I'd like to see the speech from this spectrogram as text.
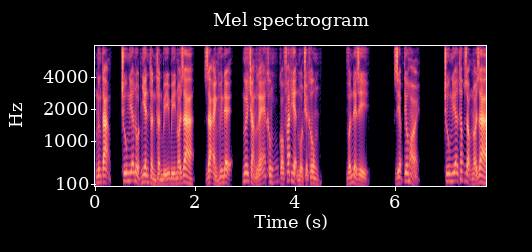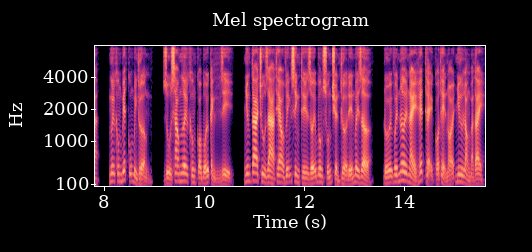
Ngưng tạm, chu nghĩa đột nhiên thần thần bí bí nói ra ra ảnh huynh đệ, ngươi chẳng lẽ không có phát hiện một chuyện không? Vấn đề gì? Diệp tiêu hỏi. Chu nghĩa thấp giọng nói ra, ngươi không biết cũng bình thường, dù sao ngươi không có bối cảnh gì, nhưng ta chu già theo vĩnh sinh thế giới bông xuống truyền thừa đến bây giờ, đối với nơi này hết thệ có thể nói như lòng bàn tay.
